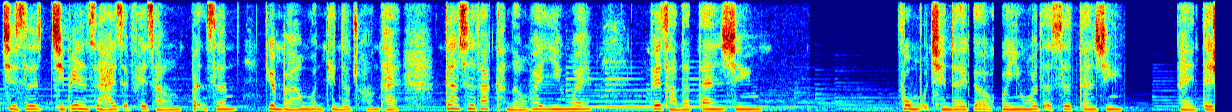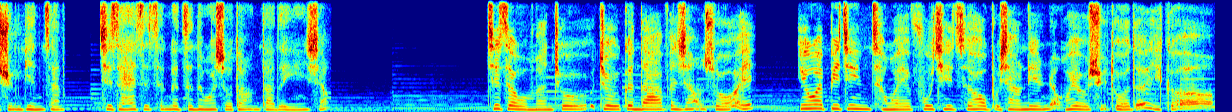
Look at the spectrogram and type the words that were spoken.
其实即便是孩子非常本身原本很稳定的状态，但是他可能会因为非常的担心父母亲的一个婚姻，或者是担心哎得选边站，其实孩子整个真的会受到很大的影响。接着，我们就就跟大家分享说，哎。因为毕竟成为夫妻之后，不像恋人会有许多的一个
